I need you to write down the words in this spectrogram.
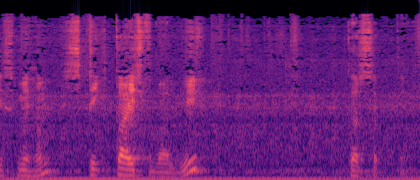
इसमें हम स्टिक का इस्तेमाल भी कर सकते हैं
